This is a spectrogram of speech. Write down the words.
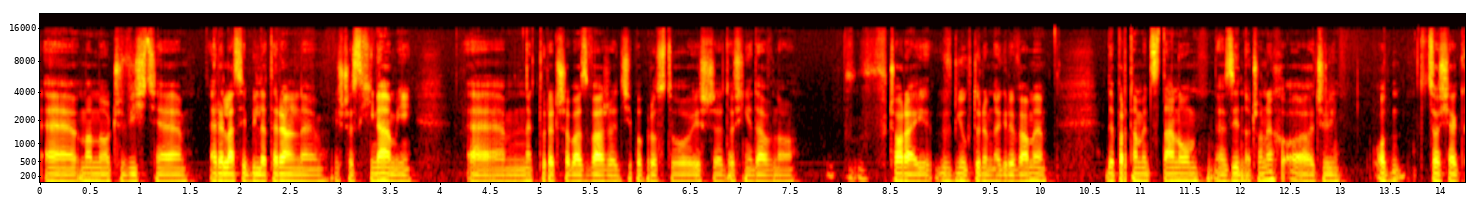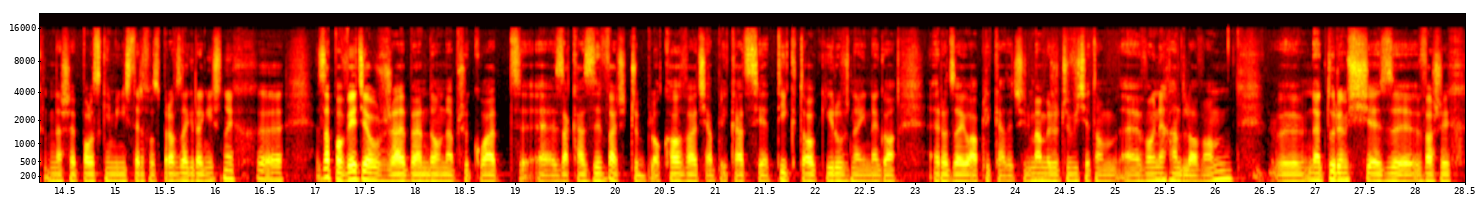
e, mamy oczywiście relacje bilateralne jeszcze z Chinami, e, na które trzeba zważyć i po prostu jeszcze dość niedawno, wczoraj, w dniu, w którym nagrywamy, Departament Stanu Zjednoczonych, czyli coś jak nasze polskie Ministerstwo Spraw Zagranicznych, e, zapowiedział, że będą na przykład e, zakazywać czy blokować aplikacje TikTok i różne innego rodzaju aplikacje. Czyli mamy rzeczywiście tą e, wojnę handlową. Na którymś z waszych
